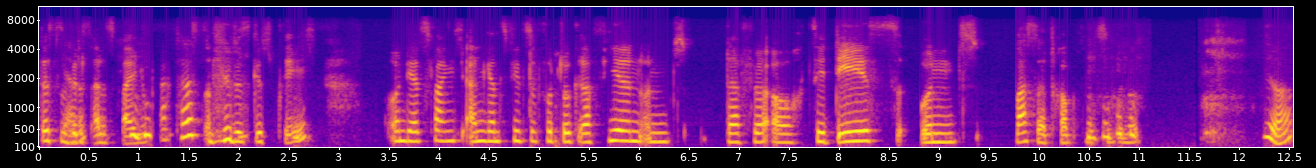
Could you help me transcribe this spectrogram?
dass du ja. mir das alles beigebracht hast und für das Gespräch. Und jetzt fange ich an, ganz viel zu fotografieren und dafür auch CDs und Wassertropfen zu benutzen. Ja,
